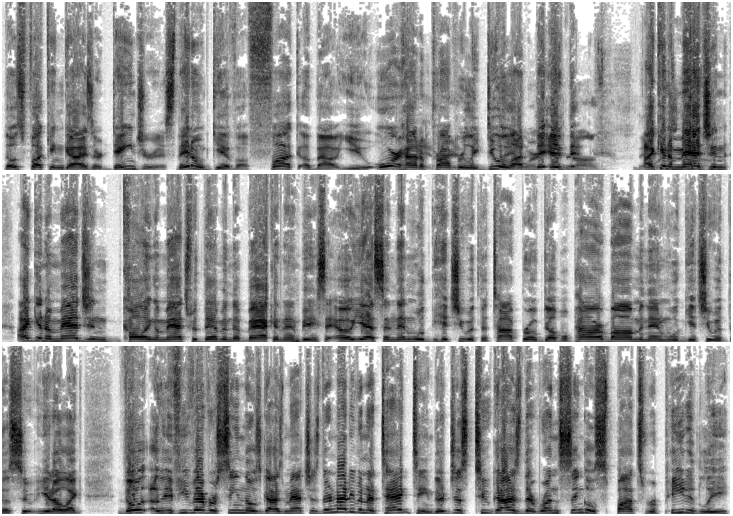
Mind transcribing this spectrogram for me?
Those fucking guys are dangerous. They don't give a fuck about you or how to They're- properly do a lot. They- they-. They I can strong. imagine. I can imagine calling a match with them in the back and then being say, "Oh yes," and then we'll hit you with the top rope double power bomb, and then we'll get you with the suit. You know, like those. If you've ever seen those guys matches, they're not even a tag team. They're just two guys that run single spots repeatedly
